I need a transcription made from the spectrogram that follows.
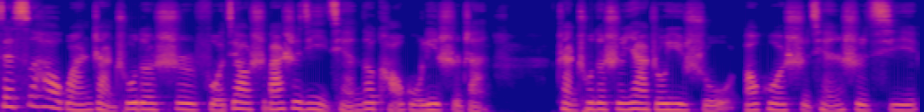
在四号馆展出的是佛教十八世纪以前的考古历史展，展出的是亚洲艺术，包括史前时期、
